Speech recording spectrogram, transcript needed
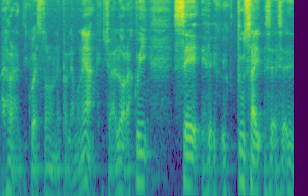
allora di questo non ne parliamo neanche. Cioè, allora qui se eh, tu sai, se, se,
